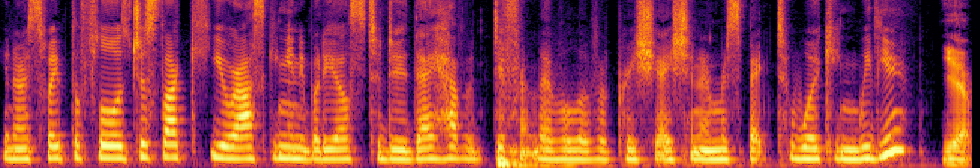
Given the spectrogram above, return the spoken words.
you know sweep the floors just like you're asking anybody else to do, they have a different level of appreciation and respect to working with you. Yeah.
